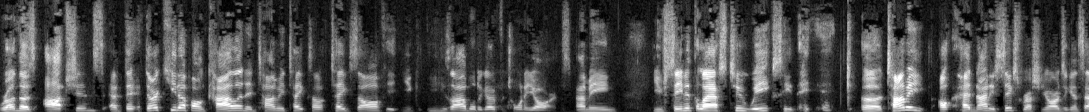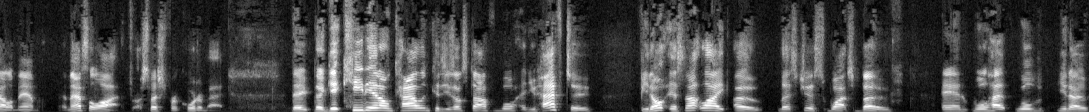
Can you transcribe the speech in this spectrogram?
run those options. If, they, they're keyed up on Kylin and Tommy takes off, takes off, you, he's liable to go for 20 yards. I mean, you've seen it the last two weeks. He, he uh, Tommy had 96 rushing yards against Alabama, and that's a lot, especially for a quarterback. They, they get keyed in on Kylin because he's unstoppable, and you have to. If you don't, it's not like oh, let's just watch both, and we'll have we'll you know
